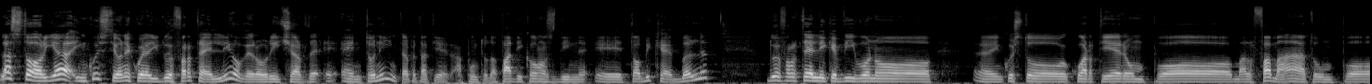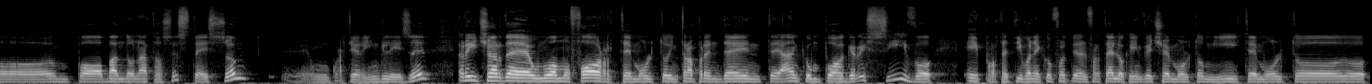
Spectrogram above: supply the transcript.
la storia in questione è quella di due fratelli, ovvero Richard e Anthony, interpretati appunto da Paddy Consdin e Toby Cabell, due fratelli che vivono eh, in questo quartiere un po' malfamato, un po', un po' abbandonato a se stesso, eh, un quartiere inglese. Richard è un uomo forte, molto intraprendente, anche un po' aggressivo e protettivo nei confronti del fratello che invece è molto mite, molto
